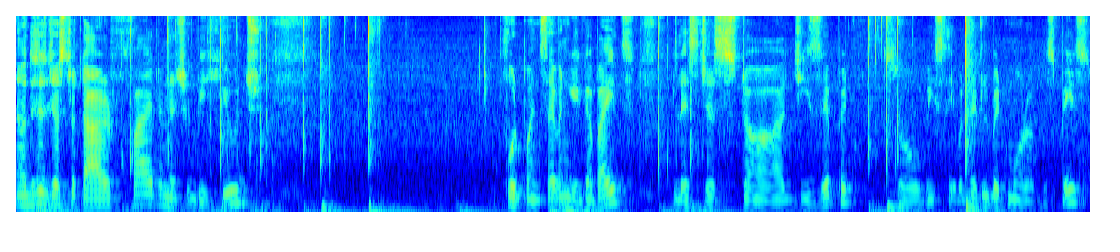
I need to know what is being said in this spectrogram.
Now this is just a tar file and it should be huge. 4.7 gigabytes. Let's just uh, gzip it so we save a little bit more of the space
